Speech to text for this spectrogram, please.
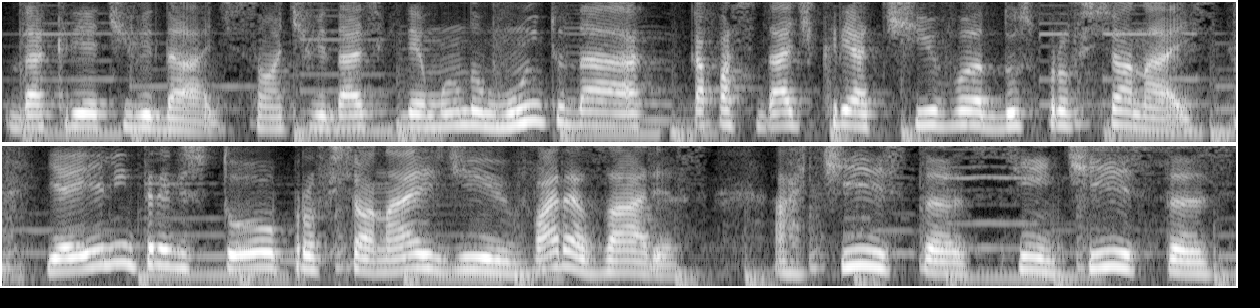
da criatividade, são atividades que demandam muito da capacidade criativa dos profissionais. E aí ele entrevistou profissionais de várias áreas, artistas, cientistas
